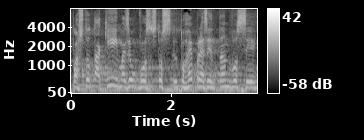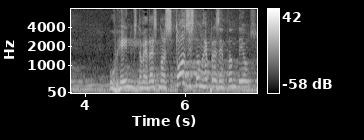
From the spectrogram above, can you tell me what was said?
o pastor está aqui, mas eu, estou, eu estou representando você. O reino, de, na verdade, nós todos estamos representando Deus.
